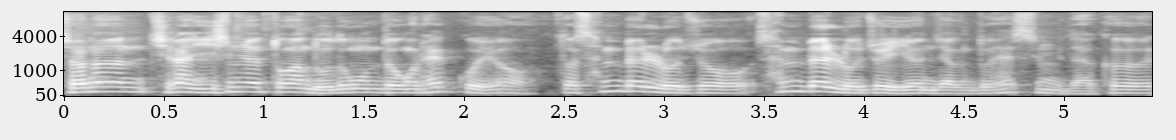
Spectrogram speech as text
저는 지난 20년 동안 노동운동을 했고요. 또 산별노조, 산별노조 위원장도 했습니다. 그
